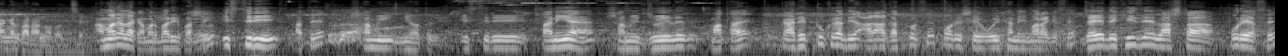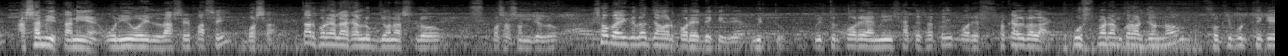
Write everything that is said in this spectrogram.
টাঙ্গাল পাঠানো হচ্ছে। আমার এলাকা, আমার বাড়ির পাশে স্ত্রী হাতে স্বামী নিহত। স্ত্রী তানিয়া স্বামী জুয়েলের মাথায় কাঠের টুকরা দিয়ে আর আঘাত করছে, পরে সে ওইখানেই মারা গেছে। যাই দেখি যে লাশটা পড়ে আছে। আসামি তানিয়া উনি ওই লাশের পাশেই বসা। তারপরে এলাকার লোকজন আসলো, প্রশাসন গেল। সবাই গেল, যাওয়ার পরে দেখি যে মৃত্যু। মৃত্যুর পরে আমি সাথে সাথেই পরে সকালবেলায় পোস্টমর্টম করার জন্য সখীপুর থেকে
